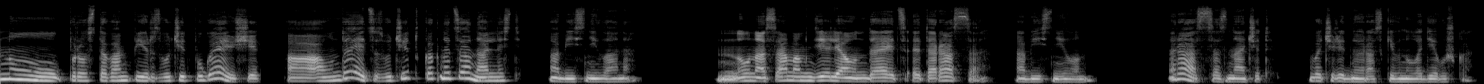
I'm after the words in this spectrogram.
Ну, просто вампир звучит пугающе, а аундаец звучит как национальность, объяснила она. Ну, на самом деле аундаец это раса, объяснил он. Раса, значит, в очередной раз кивнула девушка.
